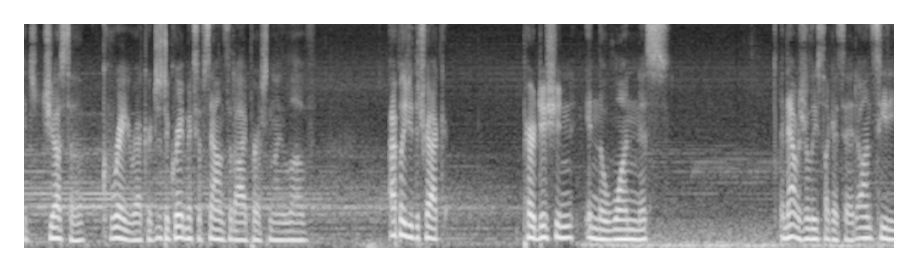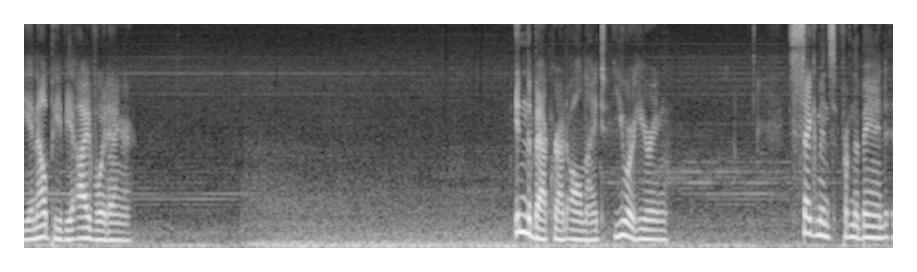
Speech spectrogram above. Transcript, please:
It's just a great record. Just a great mix of sounds that I personally love. I played you the track Perdition in the Oneness. And that was released, like I said, on CD and LP via I, Voidhanger. In the background all night, you are hearing segments from the band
